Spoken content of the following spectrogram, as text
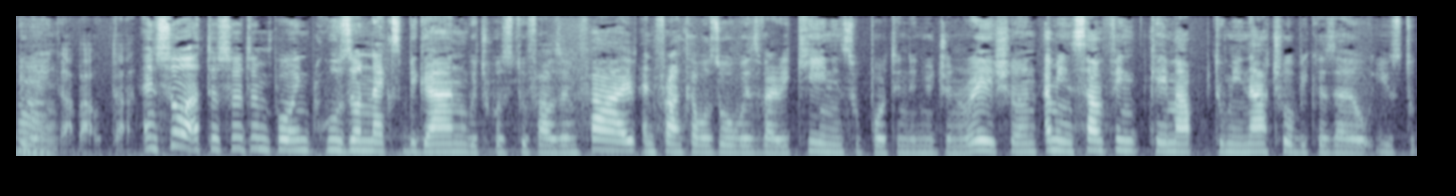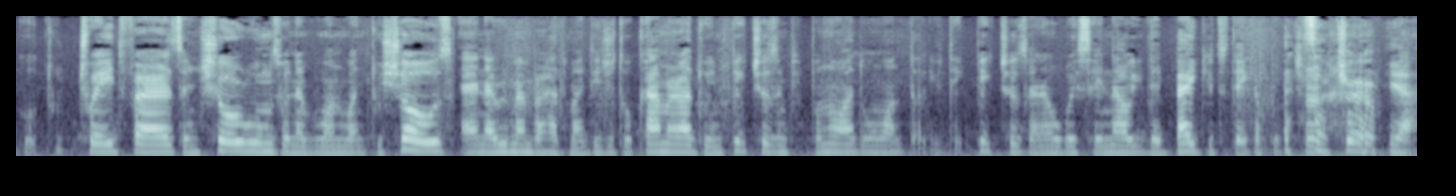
doing about that. And so at a certain point, Who's on Next began, which was 2005, and Franca was always very keen in supporting the new generation. I mean, something came up to me natural because I used to go to trade fairs and showrooms when everyone went to shows. And I remember I had my digital camera doing pictures, and people, no, I don't want that you take pictures. And I always say, now they beg you to take a picture. so true. Yeah.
